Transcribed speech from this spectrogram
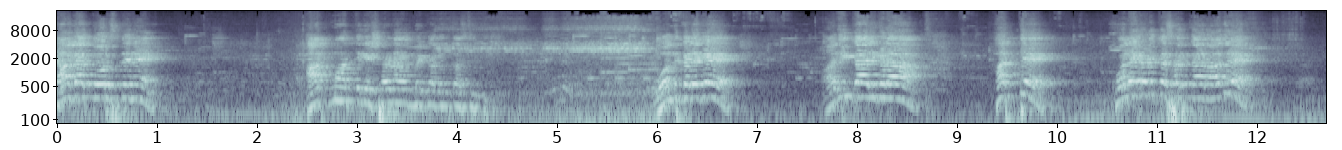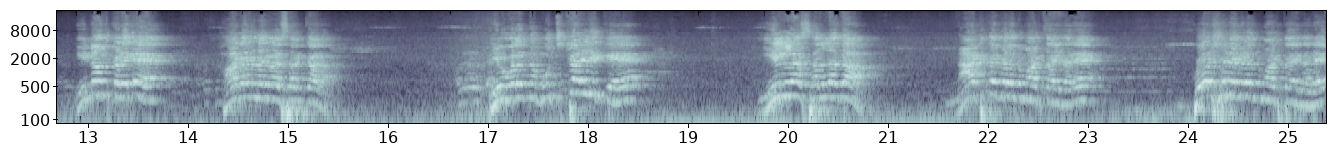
ಜಾಗ ತೋರಿಸ್ತೇನೆ. ಆತ್ಮಹತ್ಯೆಗೆ ಶರಣಾಗಬೇಕಾದಂತ ಸ್ಥಿತಿ. ಒಂದು ಕಡೆಗೆ ಅಧಿಕಾರಿಗಳ ಹತ್ಯೆ ಕೊಲೆಗಡಿತ ಸರ್ಕಾರ ಆದರೆ ಇನ್ನೊಂದು ಕಡೆಗೆ ಹಗರಣಗಳ ಸರ್ಕಾರ. ಇವುಗಳನ್ನು ಮುಚ್ಕೊಳ್ಳಿಕ್ಕೆ ಇಲ್ಲ ಸಲ್ಲದ ನಾಟಕಗಳನ್ನು ಮಾಡ್ತಾ ಇದ್ದಾರೆ, ಘೋಷಣೆಗಳನ್ನು ಮಾಡ್ತಾ ಇದ್ದಾರೆ.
